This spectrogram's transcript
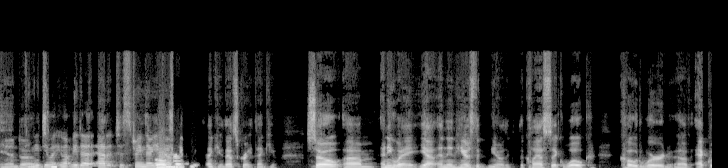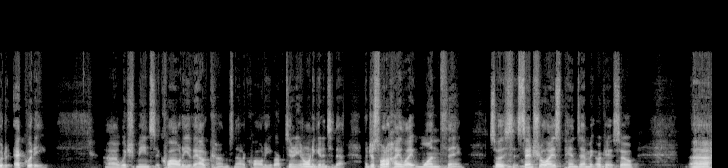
And uh, can you do it? You want me to add it to stream? There you oh, go. Thank you, thank you. That's great. Thank you. So um, anyway, yeah, and then here's the you know the, the classic woke code word of equity, equity uh, which means equality of outcomes, not equality of opportunity. I don't want to get into that. I just want to highlight one thing. So centralized pandemic. Okay, so uh,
